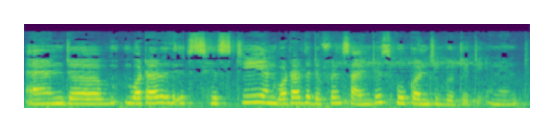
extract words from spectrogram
and uh, what are its history and what are the different scientists who contributed in it.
